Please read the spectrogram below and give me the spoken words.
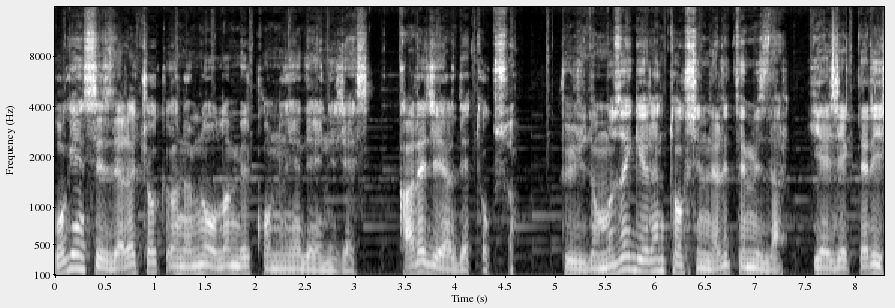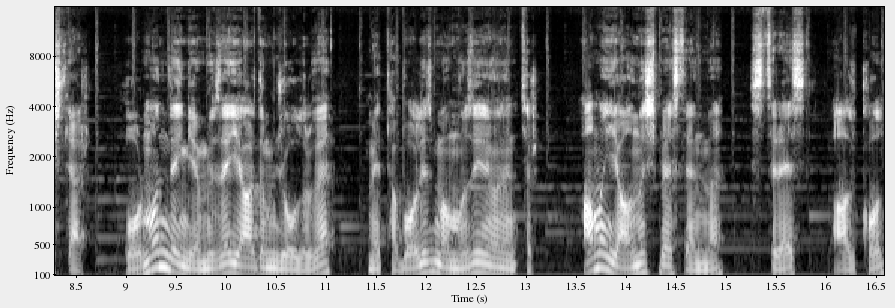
Bugün sizlere çok önemli olan bir konuya değineceğiz. Karaciğer detoksu. Vücudumuza giren toksinleri temizler, yiyecekleri işler, hormon dengemize yardımcı olur ve metabolizmamızı yönetir. Ama yanlış beslenme, stres, alkol,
